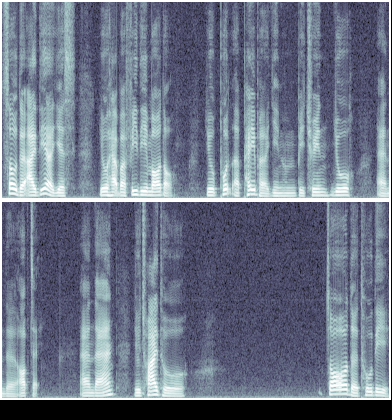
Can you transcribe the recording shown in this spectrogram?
So the idea is you have a 3D model. You put a paper in between you and the object. And then you try to draw the 2D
